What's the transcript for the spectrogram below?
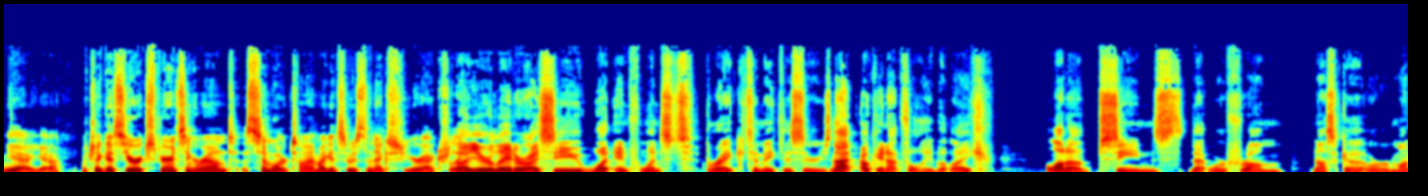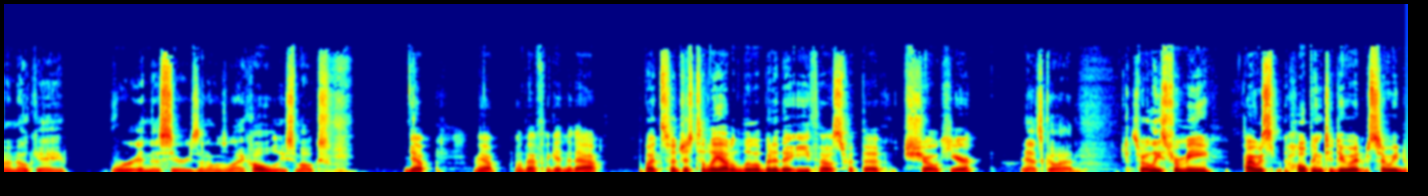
Yeah, yeah. Which I guess you're experiencing around a similar time. I guess it was the next year, actually. a year later, I see what influenced Bryke to make this series. Not okay, not fully, but like a lot of scenes that were from Nausicaa or Mononoke were in this series, and I was like, holy smokes! Yep. Yep, we'll definitely get into that. But so just to lay out a little bit of the ethos with the show here. Yeah, let's go ahead. So at least for me, I was hoping to do it so we'd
